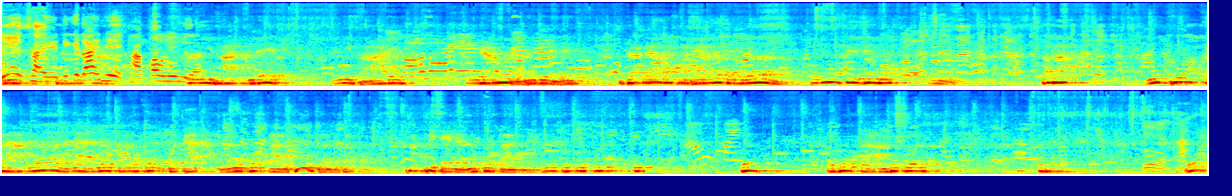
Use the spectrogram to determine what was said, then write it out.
นี่ใส่นี่ก็ได้นี่ขากล้องนี่เหลือนี่ทานอยู่ดินี่ขายยางไปเรื่อยๆดิจะได้เอาขอแถวเรื่องเด้อผมมองสี่สิบหกอืมสำหรับลูกพวกกลางเด้อเนี่ยลูกเขาเพิ่งประจักษ์ลูกพวกกลางที่เลยครับทำที่ใดไหนลูกพวกกลางเนี่ยลูกพวกพวกที่ นี่นะคะโอ้ย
